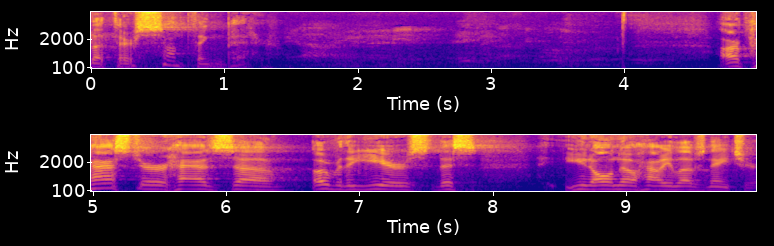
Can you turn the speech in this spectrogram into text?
but there's something better. Our pastor has. Uh, over the years, this you all know how he loves nature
